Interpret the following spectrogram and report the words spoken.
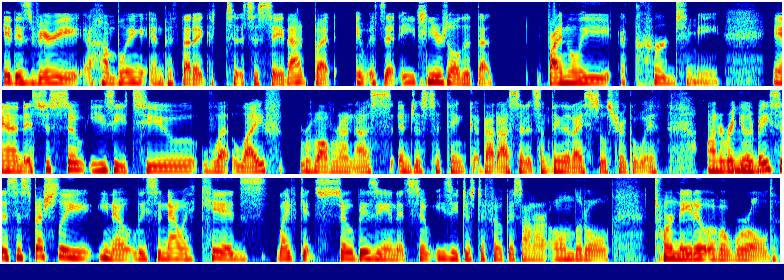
it is very humbling and pathetic to, to say that, but it was at 18 years old that that finally occurred to me. And it's just so easy to let life revolve around us and just to think about us. And it's something that I still struggle with on a regular mm. basis, especially, you know, Lisa, now with kids, life gets so busy and it's so easy just to focus on our own little tornado of a world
